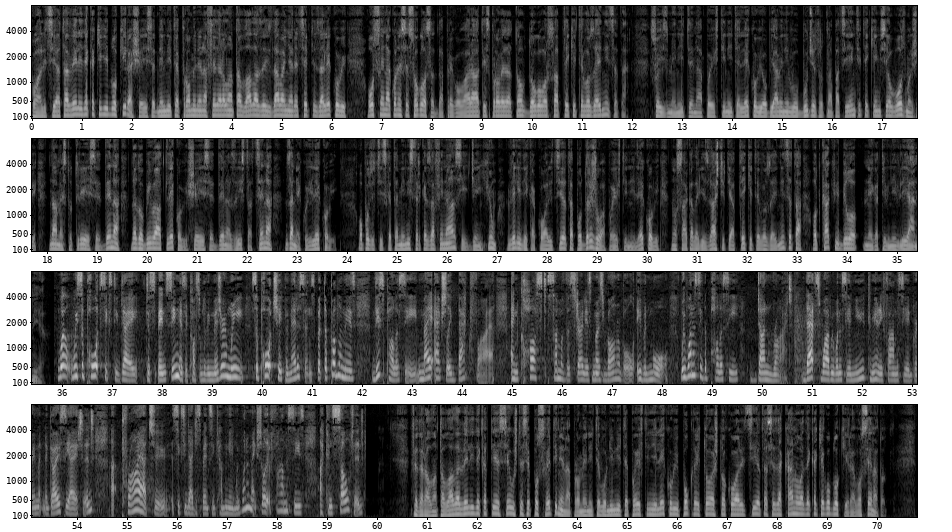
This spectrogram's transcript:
Коалицијата вели дека ќе ги блокира 60-дневните промени на федералната влада за издавање рецепти за лекови, освен ако не се согласат да преговараат и спроведат нов договор со аптеките во заедницата. Со измените на поевтините лекови објавени во буџетот на пациентите ќе им се овозможи наместо 30 дена да добиваат лекови 60 дена за иста цена за некои лекови. Опозицијската министерка за финансии Джен Хјум вели дека коалицијата поддржува поевтини лекови, но сака да ги заштити аптеките во заедницата од какви било негативни влијанија. Well, we support 60 day dispensing as a cost of living measure and we support cheaper medicines. But the problem is this policy may actually backfire and cost some of Australia's most vulnerable even more. We want to see the policy done right. That's why we want to see a new community pharmacy agreement negotiated uh, prior to 60 day dispensing coming in. We want to make sure that pharmacies are consulted Федералната влада вели дека тие се уште се посветени на промените во нивните поевтини лекови покрај тоа што коалицијата се заканува дека ќе го блокира во Сенатот.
